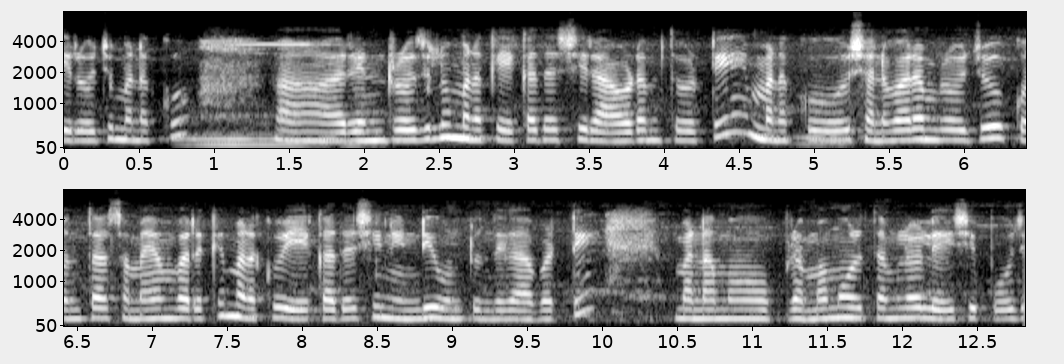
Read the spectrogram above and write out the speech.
ఈరోజు మనకు రెండు రోజులు మనకు ఏకాదశి రావడంతో మనకు శనివారం రోజు కొంత సమయం వరకే మనకు ఏకాదశి నిండి ఉంటుంది కాబట్టి మనము బ్రహ్మముహూర్తంలో లేచి పూజ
